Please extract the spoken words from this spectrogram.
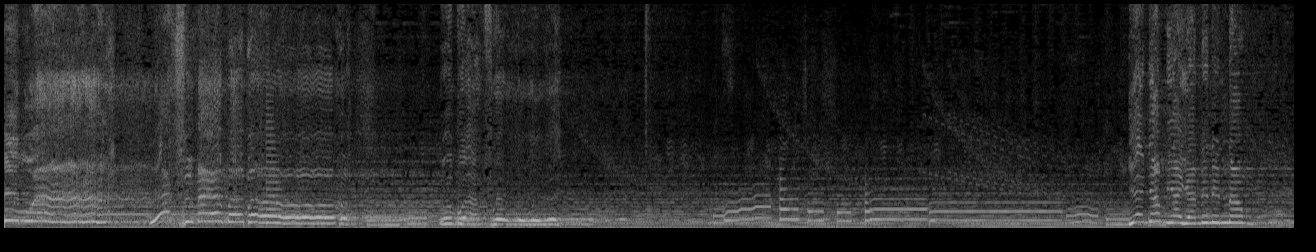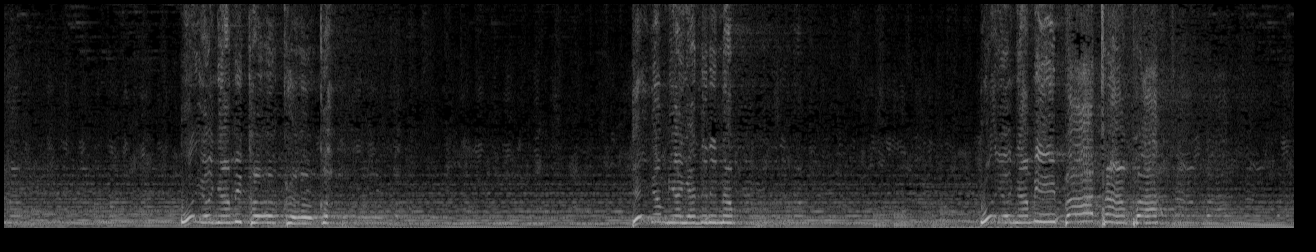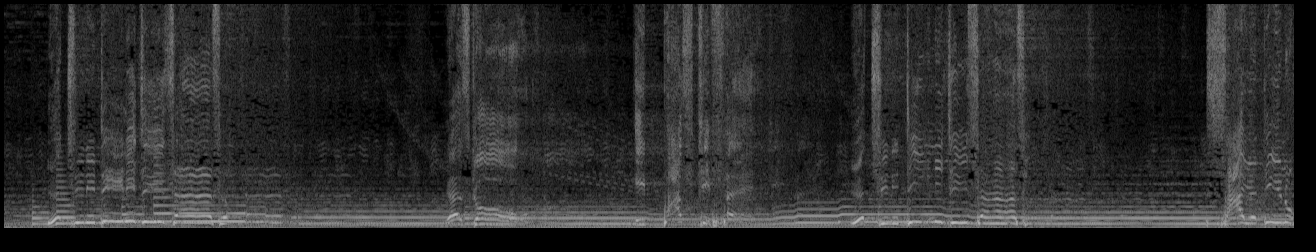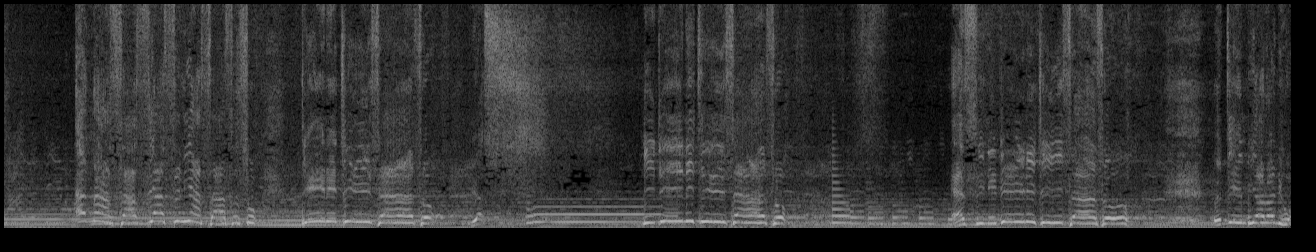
Wutami mwa. Yes, me baba. Ubu afue. Yenyam ya yanini nam. Oyo nyami kokroko Ye nyami ayandini nam Oyo nyami batampa Ye chini dini Jesus Let's go. It passed fair. It's in the Jesus. Saya Dino. And as Asasias in as So, Dini Jesus. Yes. Dini Jesus. Yes, in the Dini Jesus. The team beyond you.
